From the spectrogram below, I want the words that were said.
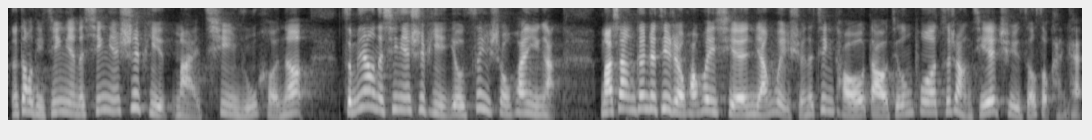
那到底今年的新年饰品买气如何呢？怎么样的新年饰品又最受欢迎啊？马上跟着记者黄慧娴、杨伟璇的镜头到吉隆坡磁场街去走走看看。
